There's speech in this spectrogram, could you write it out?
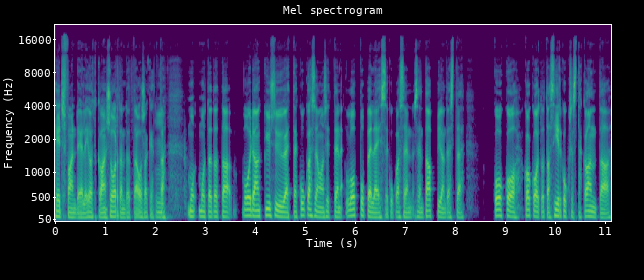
hedgefundeille, jotka on shortannut tätä osaketta, mm. M- mutta tota, voidaan kysyä, että kuka se on sitten loppupeleissä, kuka sen, sen tappion tästä koko, koko tota sirkuksesta kantaa,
